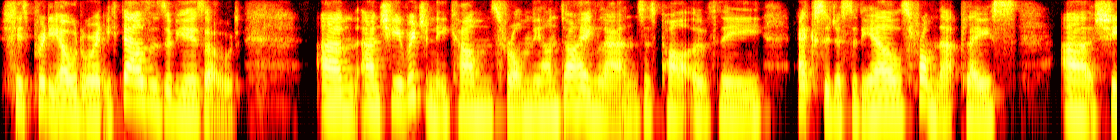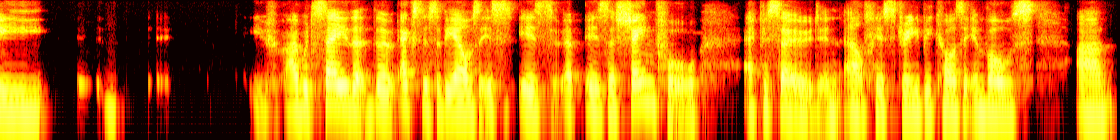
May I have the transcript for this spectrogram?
she's pretty old already, thousands of years old. Um, and she originally comes from the Undying Lands as part of the exodus of the elves from that place. Uh, she I would say that the Exodus of the Elves is is is a shameful episode in elf history because it involves um,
